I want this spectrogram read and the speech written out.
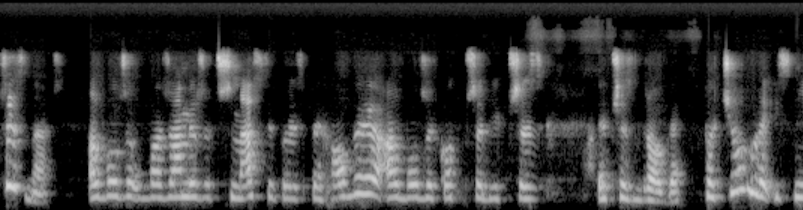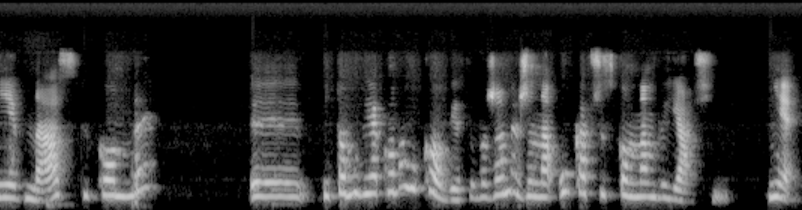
przyznać albo że uważamy, że trzynasty to jest pechowy, albo że kot przebiegł przez, przez drogę. To ciągle istnieje w nas, tylko my, yy, i to mówię jako naukowiec, uważamy, że nauka wszystko nam wyjaśni. Nie,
